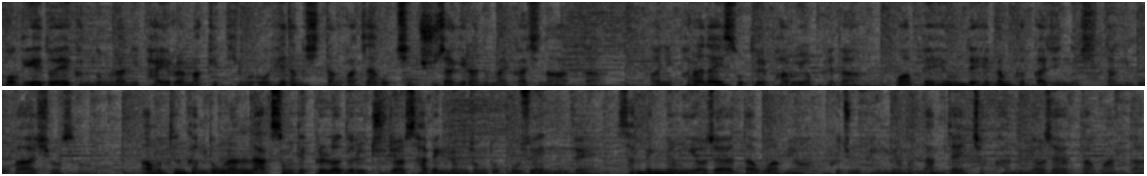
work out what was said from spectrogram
거기에 더해 감동란이 바이럴 마케팅으로 해당 식당과 짜고 친 주작이라는 말까지 나왔다. 아니 파라다이스 호텔 바로 옆에다 코앞에 해운대 해변가까지 있는 식당이 뭐가 아쉬워서 아무튼 감동란은 악성 댓글러들을 줄여 400명 정도 고소했는데 300명이 여자였다고 하며 그중 100명은 남자인 척하는 여자였다고 한다.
